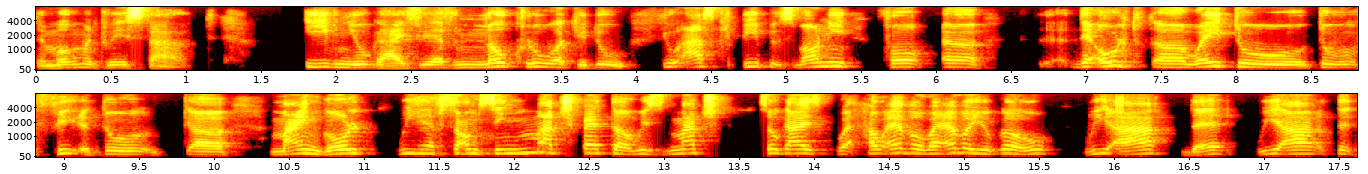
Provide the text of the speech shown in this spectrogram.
the moment we start, even you guys, you have no clue what you do. You ask people's money for uh, the old uh, way to to to uh, mine gold. We have something much better with much. So guys, however, wherever you go, we are the we are the,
